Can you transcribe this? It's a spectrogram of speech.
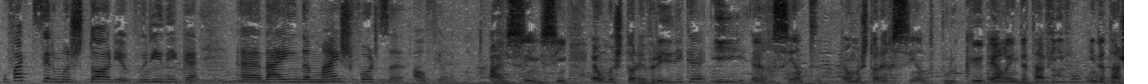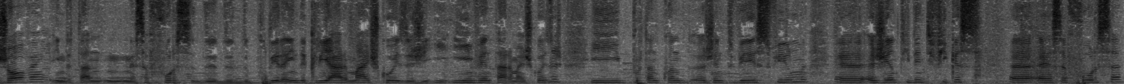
O facto de ser uma história verídica uh, dá ainda mais força ao filme? Ai, sim, sim. É uma história verídica e uh, recente. É uma história recente porque ela ainda está viva, ainda está jovem, ainda está nessa força de, de, de poder ainda criar mais coisas e, e, inventar mais coisas. E, portanto, quando a gente vê esse filme, uh, a gente identifica-se uh, a essa força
